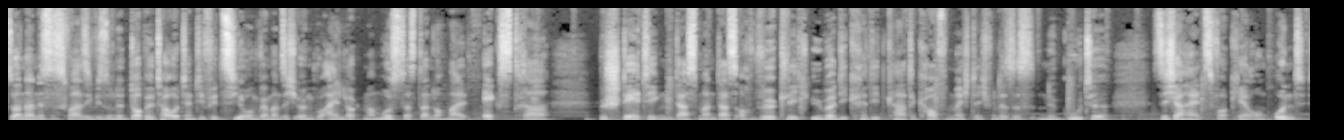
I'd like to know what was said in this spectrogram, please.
sondern es ist quasi wie so eine doppelte Authentifizierung, wenn man sich irgendwo einloggt. Man muss das dann nochmal extra bestätigen, dass man das auch wirklich über die Kreditkarte kaufen möchte. Ich finde, das ist eine gute Sicherheitsvorkehrung. Und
